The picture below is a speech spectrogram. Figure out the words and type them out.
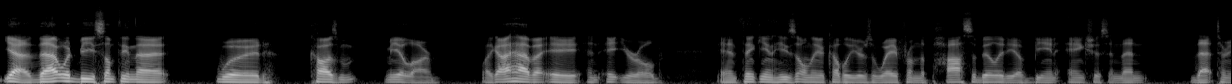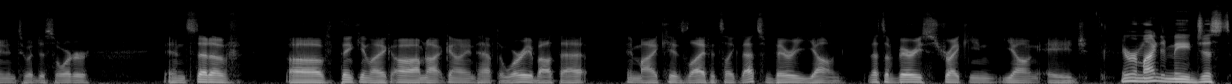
Yeah, that would be something that would cause me alarm. Like I have a, a an 8-year-old and thinking he's only a couple years away from the possibility of being anxious and then that turning into a disorder instead of of thinking like, "Oh, I'm not going to have to worry about that in my kid's life." It's like that's very young. That's a very striking young age. It reminded me just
